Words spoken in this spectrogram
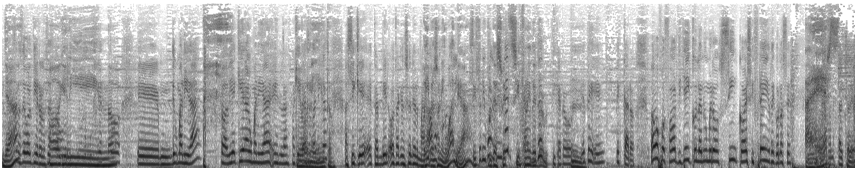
¿Ya? se los devolvieron los Oh, qué lindo. Eh, de humanidad. Todavía queda humanidad en las maquetas bonito. satánicas. Así que eh, también otra canción hermana. Oye, pero son iguales, ¿ah? Sí, son iguales. Symphony de- no, Mm. este es descaro. Vamos, por favor, DJ, con la número 5, a ver si Frey reconoce A ver. dónde está el choreo.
